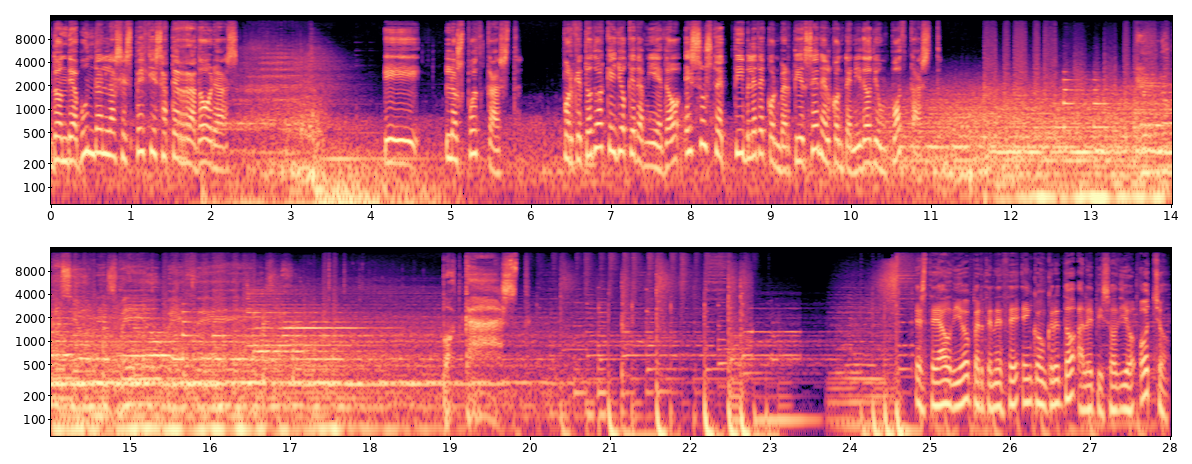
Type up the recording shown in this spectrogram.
donde abundan las especies aterradoras y los podcasts, porque todo aquello que da miedo es susceptible de convertirse en el contenido de un podcast. En ocasiones veo peces. Podcast. Este audio pertenece en concreto al episodio 8,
